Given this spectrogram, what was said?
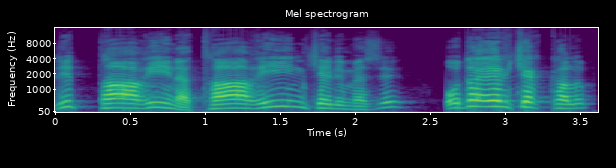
Littâgîne. Tâgîn kelimesi o da erkek kalıp.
